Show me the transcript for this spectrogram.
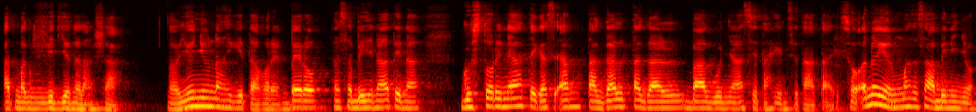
at mag-video na lang siya. No, yun yung nakikita ko rin. Pero sasabihin natin na gusto rin ni ate kasi ang tagal-tagal bago niya sitahin si tatay. So ano yun masasabi ninyo?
